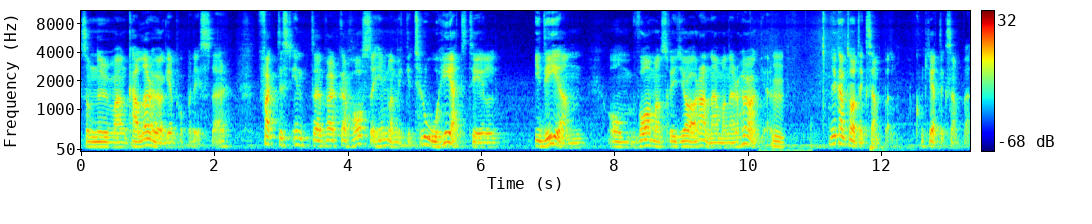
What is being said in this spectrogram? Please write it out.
som nu man kallar högerpopulister faktiskt inte verkar ha så himla mycket trohet till idén om vad man ska göra när man är höger. Mm. Vi kan ta ett exempel. Konkret exempel.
